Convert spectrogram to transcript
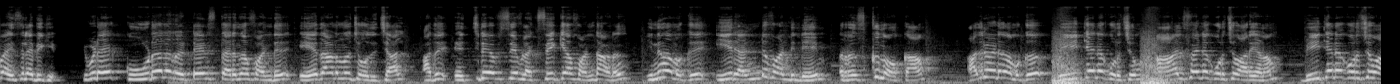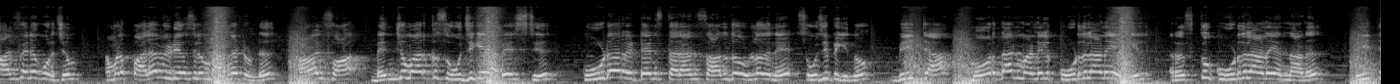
പൈസ ലഭിക്കും. ഇവിടെ കൂടുതൽ റിട്ടേൺസ് തരുന്ന ഫണ്ട് ഏതാണെന്ന് ചോദിച്ചാൽ അത് H D F C flexi cap ഫണ്ടാണ് ഇനി നമുക്ക് ഈ രണ്ട് ഫണ്ടിന്റെയും റിസ്ക് നോക്കാം. അതിനുവേണ്ടി നമുക്ക് ബീറ്റനെ കുറിച്ചും ആൽഫേനെ കുറിച്ചും അറിയണം. ബീറ്റനെ കുറിച്ചും ആൽഫേനെ കുറിച്ചും നമ്മൾ പല വീഡിയോസിലും പറഞ്ഞിട്ടുണ്ട്. ആൽഫ ബെഞ്ച്മാർക്ക് സൂചികയെ അപേക്ഷിച്ച് കൂടുതൽ റിട്ടേൺസ് തരാൻ സാധ്യത ഉള്ളതിനെ സൂചിപ്പിക്കുന്നു. ബീറ്റ മോർ ദാൻ വണ്ണിൽ കൂടുതലാണ് എങ്കിൽ റിസ്ക് കൂടുതലാണ് എന്നാണ്. ബീറ്റ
